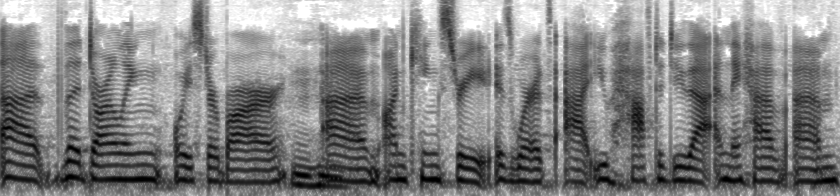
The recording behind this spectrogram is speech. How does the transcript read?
uh, the Darling Oyster Bar um, on King Street is where it's at. You have to do that, and they have. Um,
